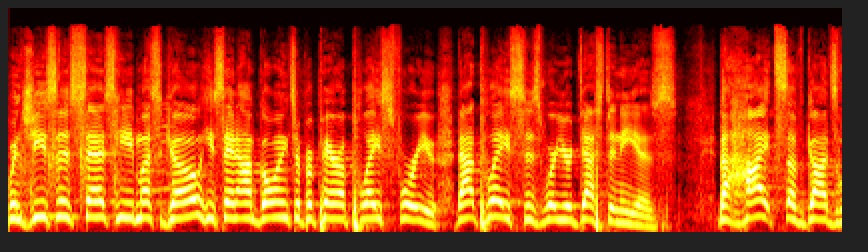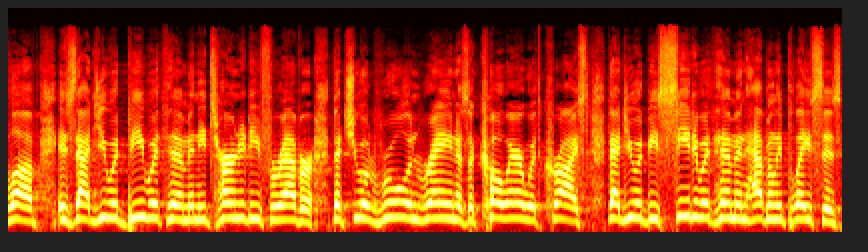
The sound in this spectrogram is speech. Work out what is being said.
When Jesus says he must go, he's saying, I'm going to prepare a place for you. That place is where your destiny is. The heights of God's love is that you would be with Him in eternity forever, that you would rule and reign as a co heir with Christ, that you would be seated with Him in heavenly places.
